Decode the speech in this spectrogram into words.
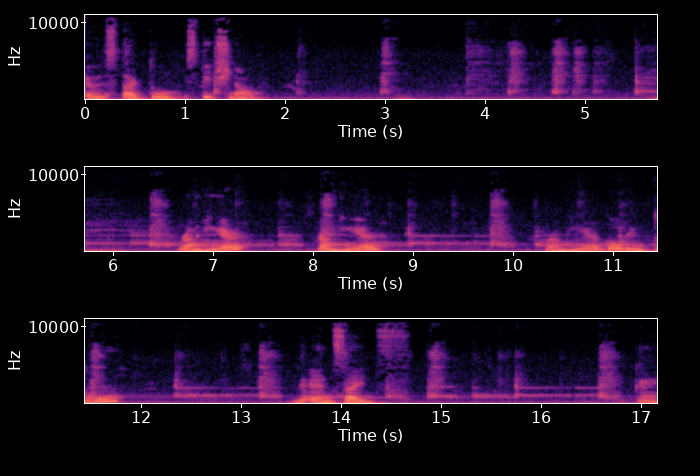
I will start to stitch now. From here from here from here going to the end sides okay.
